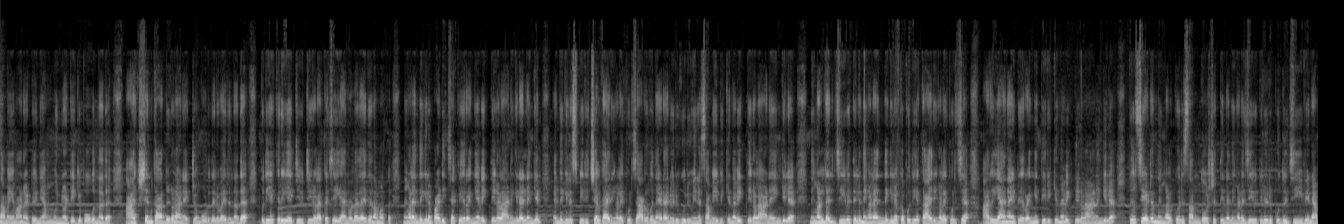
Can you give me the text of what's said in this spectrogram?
സമയമാണ് കേട്ടോ ഇനി അങ്ങ് മുന്നോട്ടേക്ക് പോകുന്നത്. ആക്ഷൻ കാർഡുകളാണ് ഏറ്റവും കൂടുതൽ വരുന്നത്. പുതിയ ക്രിയേറ്റിവിറ്റികളൊക്കെ ചെയ്യാനുള്ള അതായത് നമുക്ക് നിങ്ങൾ എന്തെങ്കിലും പഠിച്ചൊക്കെ ഇറങ്ങിയ വ്യക്തികളാണെങ്കിൽ അല്ലെങ്കിൽ എന്തെങ്കിലും സ്പിരിച്വൽ കാര്യങ്ങളെക്കുറിച്ച് അറിവ് നേടാൻ ഒരു ഗുരുവിനെ സമീപിക്കുന്ന വ്യക്തികളാണ് എങ്കിൽ നിങ്ങളുടെ ജീവിതത്തിൽ നിങ്ങൾ എന്തെങ്കിലുമൊക്കെ പുതിയ കാര്യങ്ങളെക്കുറിച്ച് അറിയാനായിട്ട് ഇറങ്ങിത്തിരിക്കുന്ന വ്യക്തികളാണെങ്കിൽ തീർച്ചയായിട്ടും നിങ്ങൾക്കൊരു സന്തോഷത്തിന്റെ നിങ്ങളുടെ ജീവിതത്തിൽ ഒരു പുതുജീവനം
